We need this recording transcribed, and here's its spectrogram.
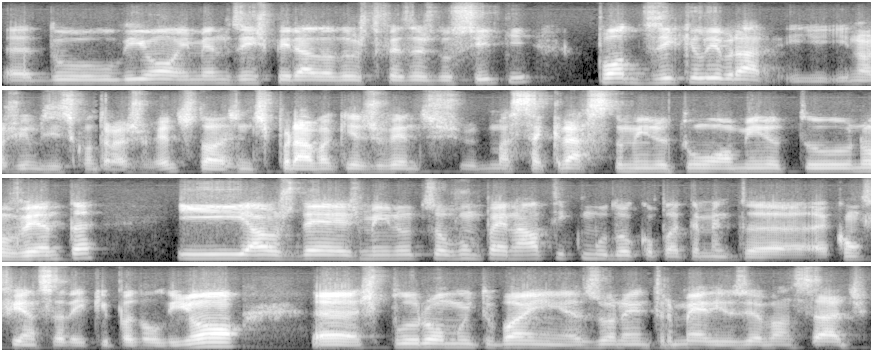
uh, do Lyon e menos inspirada dos defesas do City, pode desequilibrar. E, e, nós vimos isso contra a Juventus. Toda a gente esperava que a Juventus massacrasse do minuto 1 ao minuto 90 e aos 10 minutos houve um penalti que mudou completamente a, a confiança da equipa do Lyon, uh, explorou muito bem a zona entre médios e avançados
